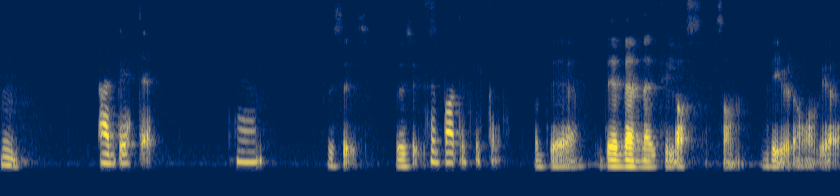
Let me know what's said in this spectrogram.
Mm. arbete eh, Precis, precis. för badflickorna. Och det, det är vänner till oss som driver dem och vi har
